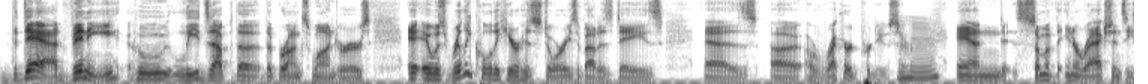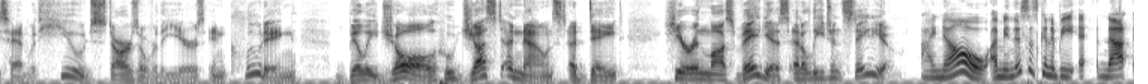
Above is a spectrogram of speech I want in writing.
the dad, Vinny, who leads up the the Bronx Wanderers, it, it was really cool to hear his stories about his days as a, a record producer Mm-hmm. and some of the interactions he's had with huge stars over the years, including Billy Joel, who just announced a date here in Las Vegas at Allegiant Stadium. I know. I mean, this is going to be eh, not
